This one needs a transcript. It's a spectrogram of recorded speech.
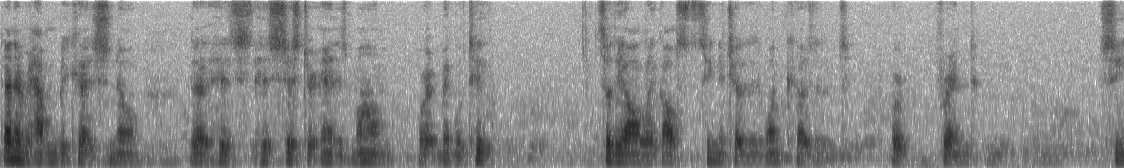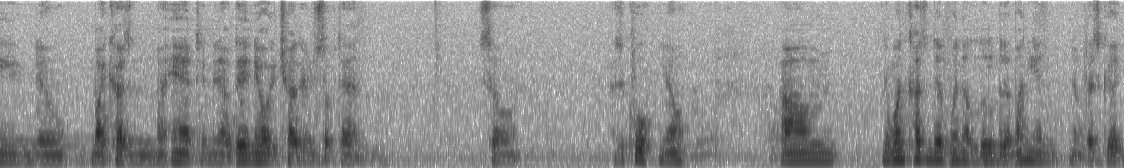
that never happened because you know, the his his sister and his mom were at bingo too. So they all like all seen each other. One cousin or friend seen you know my cousin, my aunt, and you know they know each other and stuff like that. So I said, cool, you know. Um, the one cousin did win a little bit of money, and you know that's good.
